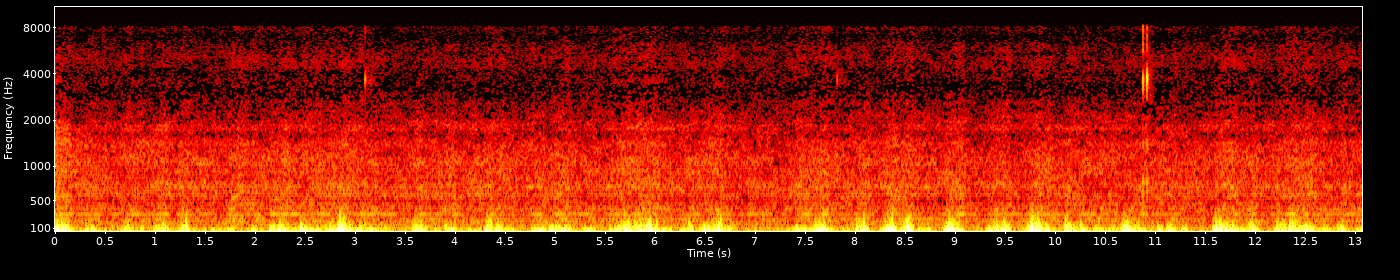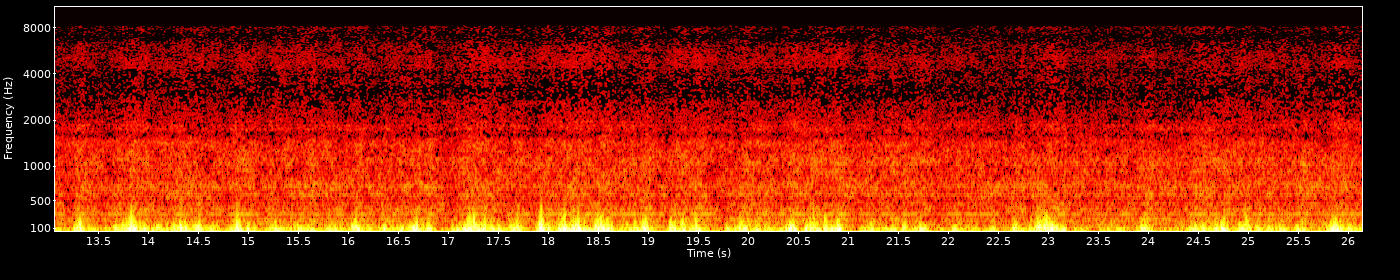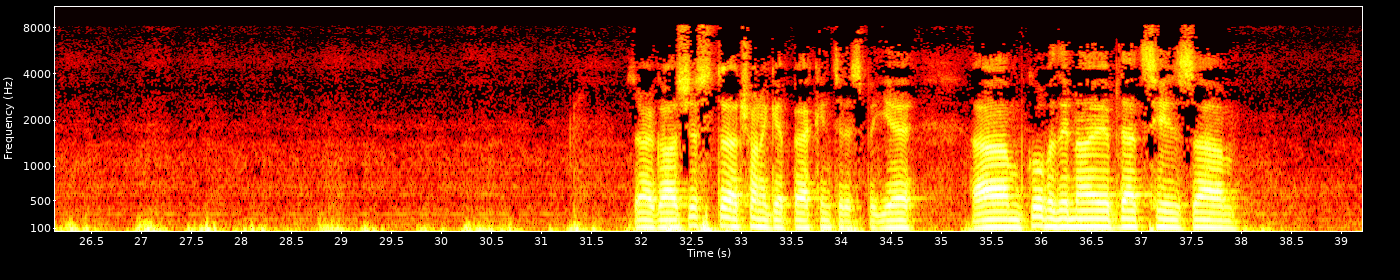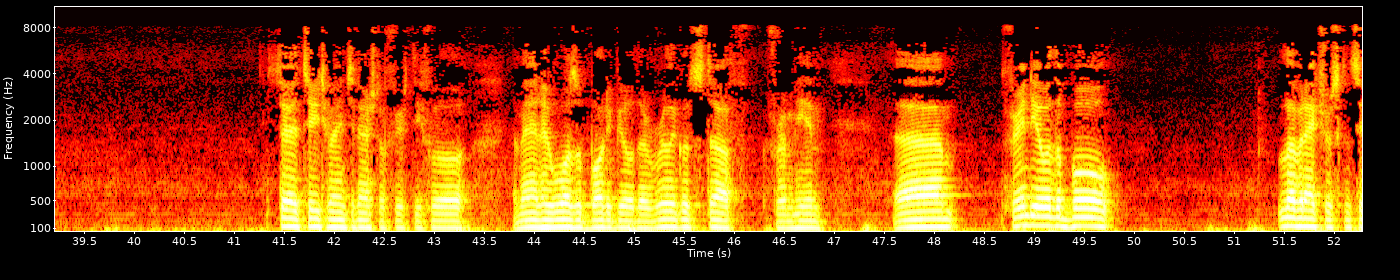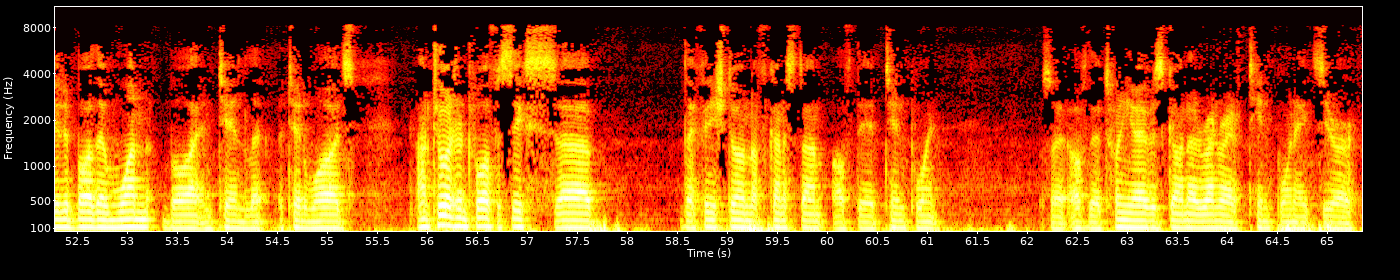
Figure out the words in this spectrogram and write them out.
Sorry, guys, just uh, trying to get back into this, but yeah, um, Gulbuddin Naib, that's his um, third T20 International 54. A man who was a bodybuilder, really good stuff from him. Um, for India with the ball, 11 extras considered by them, 1 by and 10, le- 10 wides. On 212 for 6, uh, they finished on Afghanistan off their 10 point so of the 20 overs, got a run rate of 10.80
